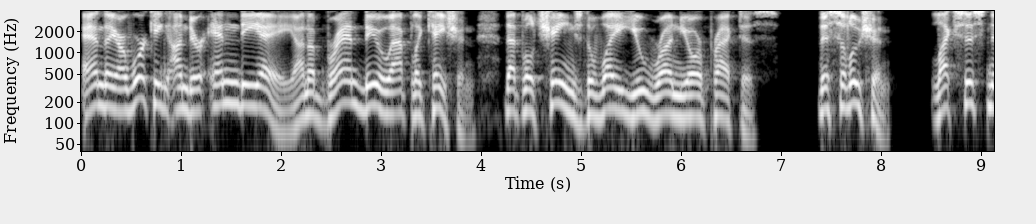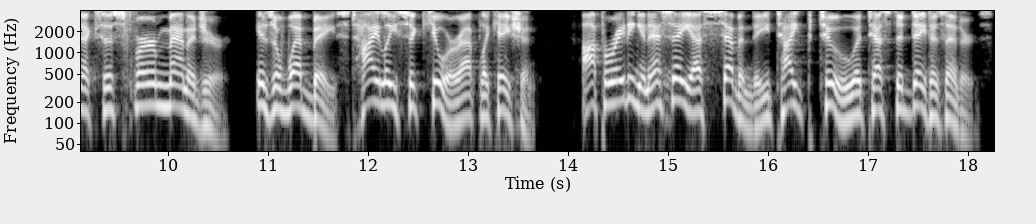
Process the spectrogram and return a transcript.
and they are working under NDA on a brand new application that will change the way you run your practice. This solution, LexisNexis Firm Manager, is a web-based, highly secure application operating in SAS 70 Type 2 attested data centers.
